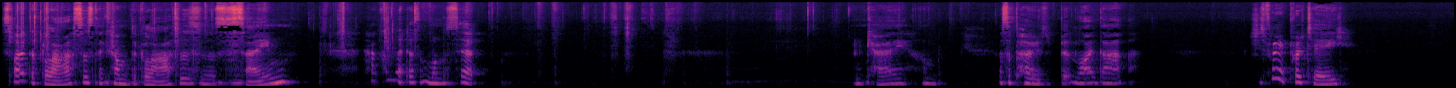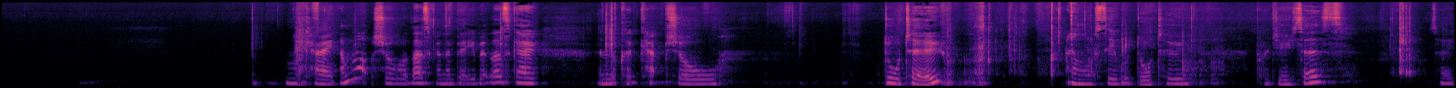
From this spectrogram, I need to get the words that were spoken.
It's like the glasses, they come with the glasses and it's the same. How come that doesn't want to sit? Okay, um, I suppose a bit like that. She's very pretty. Okay, I'm not sure what that's going to be, but let's go and look at capsule door two and we'll see what door two produces. So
